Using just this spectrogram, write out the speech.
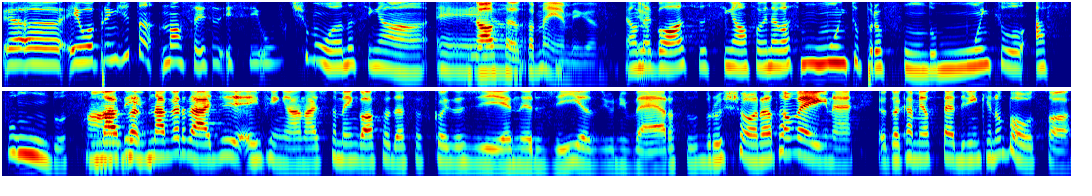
Eu aprendi tanto. Nossa, esse, esse último ano, assim, ó. É, Nossa, eu também, amiga. É um Eu- negócio, assim, ó. Foi um negócio muito profundo, muito a fundo, sabe? Mas, na verdade, enfim, a Nath também gosta dessas coisas de energias e universos. Bruxona também, né? Eu tô com as minhas pedrinhas aqui no bolso, ó.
